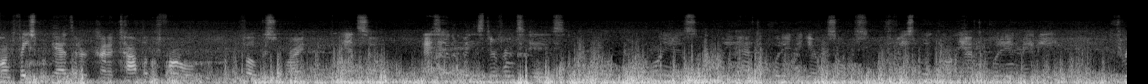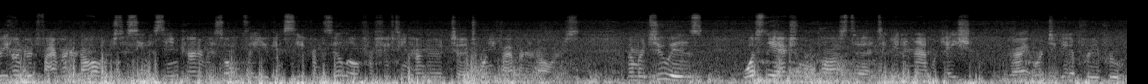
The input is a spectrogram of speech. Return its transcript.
on Facebook ads that are kind of top of the funnel folks, right? And so that's the other biggest difference is one is what you have to put in to get results. With Facebook, you only have to put in maybe 300 $500 to see the same kind of results that you can see from Zillow for 1,500 to $2,500. Number two is what's the actual cost to, to get an application, right? Or to get a pre-approval.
